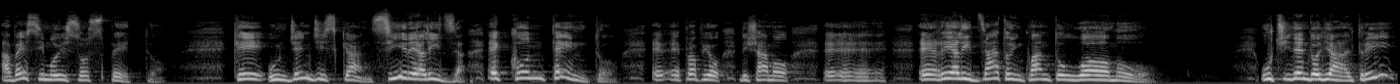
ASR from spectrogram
avessimo il sospetto che un Gengis Khan si realizza, è contento, è, è proprio, diciamo, è, è realizzato in quanto uomo, uccidendo gli altri,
